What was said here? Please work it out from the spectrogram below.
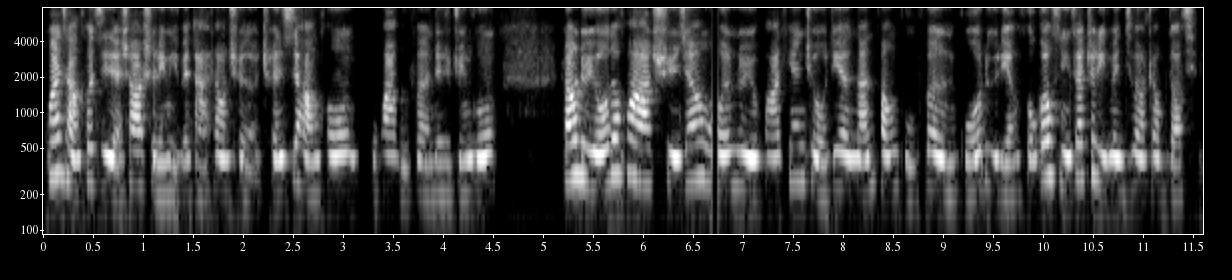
观想科技也是二十厘米被打上去的，晨曦航空、五化股份，这是军工。然后旅游的话，曲江文旅、华天酒店、南方股份、国旅联合，我告诉你，在这里面你基本上赚不到钱。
